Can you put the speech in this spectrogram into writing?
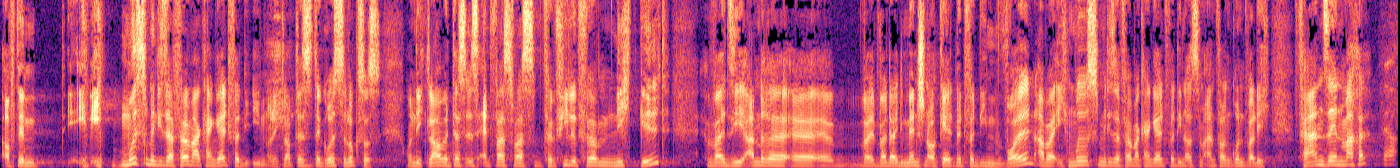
auf den ich, ich muss mit dieser Firma kein Geld verdienen. Und ich glaube, das ist der größte Luxus. Und ich glaube, das ist etwas, was für viele Firmen nicht gilt, weil sie andere, äh, weil, weil da die Menschen auch Geld mit verdienen wollen. Aber ich muss mit dieser Firma kein Geld verdienen aus dem einfachen Grund, weil ich Fernsehen mache. Ja.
